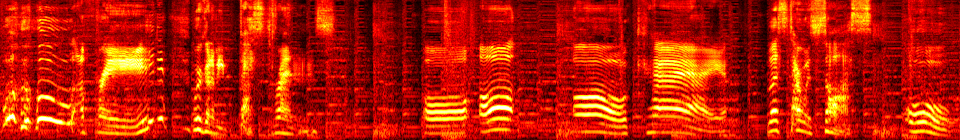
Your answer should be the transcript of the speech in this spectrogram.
Woohoo! Afraid? We're gonna be best friends! Oh, oh, okay. Let's start with sauce. Oh.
